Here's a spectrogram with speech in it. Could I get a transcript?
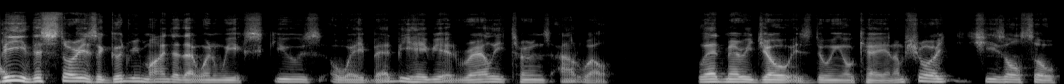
B, this story is a good reminder that when we excuse away bad behavior, it rarely turns out well. Glad Mary Jo is doing okay, and I'm sure she's also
